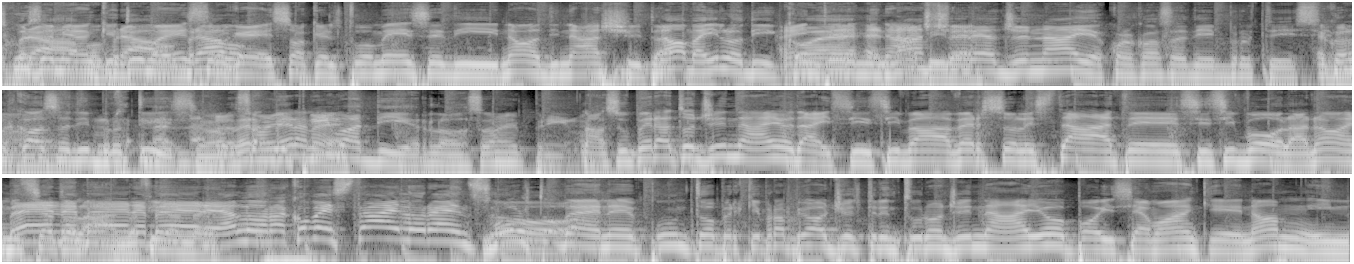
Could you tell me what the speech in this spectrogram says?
scusami bravo, anche bravo, tu, maestro, bravo. che so che il tuo mese di, no, di nascita. No, ma io lo è dico, eh, interminabile. nascere a gennaio è qualcosa di È bruttissimo. qualcosa di bruttissimo. No, no, sono il primo a dirlo, sono il primo. No, superato gennaio, dai, si, si va verso l'estate, si, si vola, no? È iniziato bene, l'anno. bene, finalmente. bene. Allora, come stai Lorenzo? Molto bene, appunto, perché proprio oggi è il 31 gennaio, poi siamo anche, no, in,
